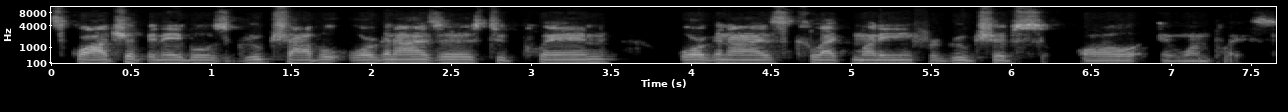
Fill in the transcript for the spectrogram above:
Squad Trip enables group travel organizers to plan, organize, collect money for group trips all in one place.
